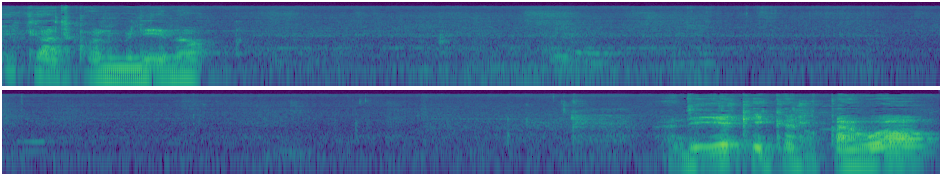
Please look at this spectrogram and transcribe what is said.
كي كتكون بنينة هذه هي كيكة القهوة.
